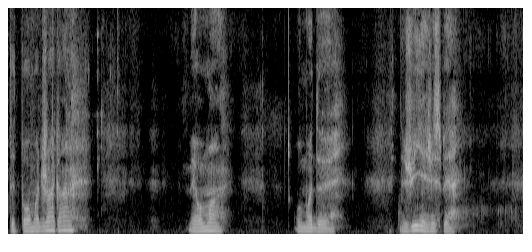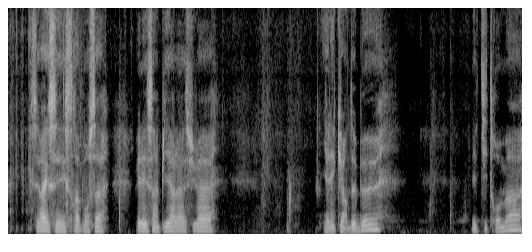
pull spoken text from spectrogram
Peut-être pas au mois de juin quand même. Mais au moins au mois de, de juillet j'espère. C'est vrai que c'est extra pour ça. Et les Saint-Pierre là, celui-là. Il y a les cœurs de bœuf. Les petits traumas.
